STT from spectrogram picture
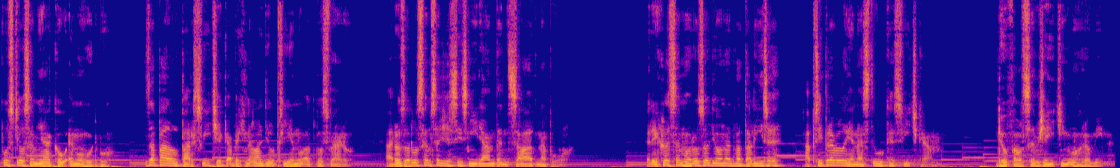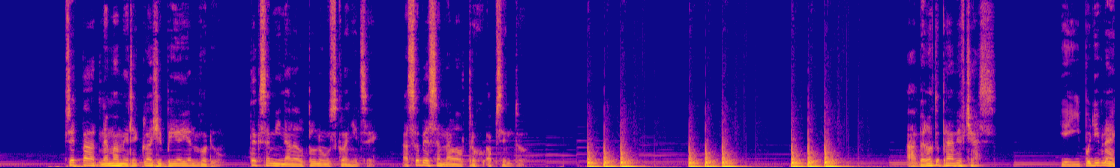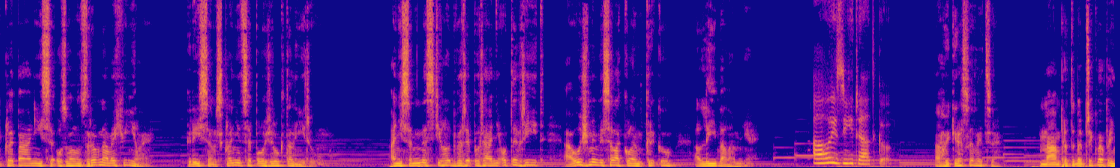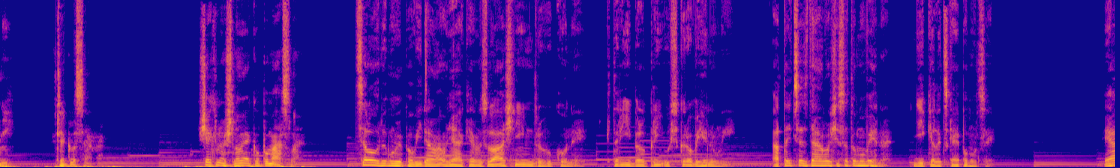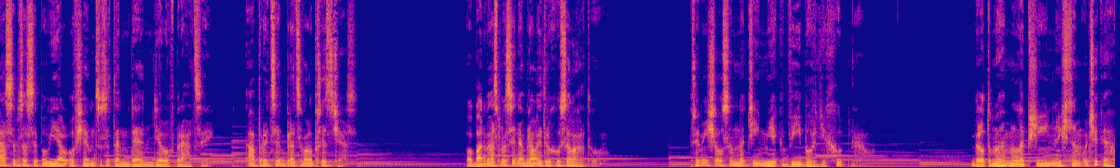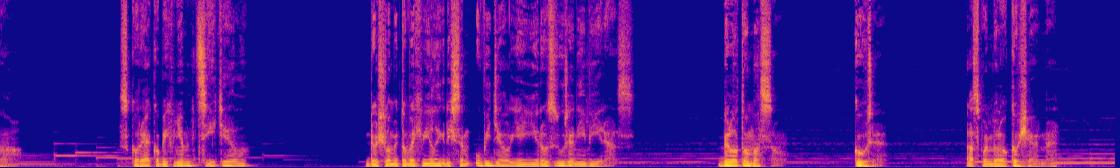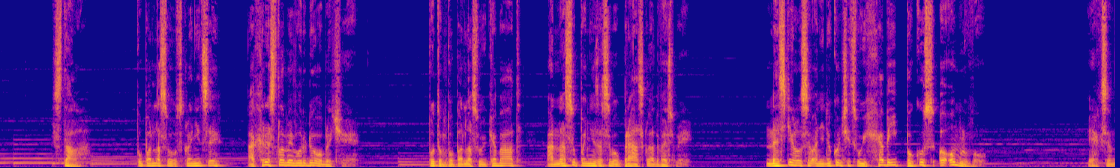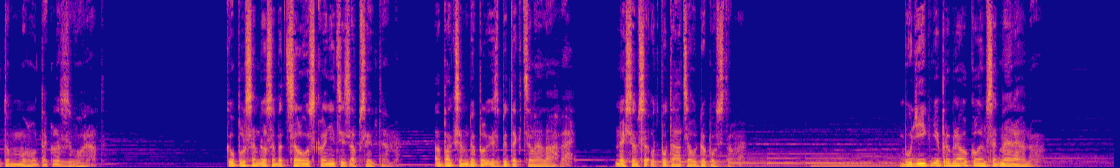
Pustil jsem nějakou emo hudbu. Zapálil pár svíček, abych naladil příjemnou atmosféru. A rozhodl jsem se, že si snídám ten salát na půl. Rychle jsem ho rozhodil na dva talíře a připravil je na stůl ke svíčkám. Doufal jsem, že ji tím ohromím. Před pár dnema mi řekla, že pije jen vodu, tak jsem jí nalil plnou sklenici a sobě jsem nalil trochu absintu. A bylo to právě včas. Její podivné klepání se ozvalo zrovna ve chvíli, když jsem sklenice položil k talířům. Ani jsem nestihl dveře pořádně otevřít a už mi vysela kolem krku a líbala mě. Ahoj zvířátko. Ahoj krasavice, mám pro tebe překvapení, řekl jsem. Všechno šlo jako po másle. Celou dobu mi povídala o nějakém zvláštním druhu kuny který byl prý už skoro vyhynulý. A teď se zdálo, že se tomu vyhne, díky lidské pomoci. Já jsem zase povídal o všem, co se ten den dělo v práci a proč jsem pracoval přes čas. Oba dva jsme si nabrali trochu salátu. Přemýšlel jsem nad tím, jak výborně chutnal. Bylo to mnohem lepší, než jsem očekával. Skoro jako bych v něm cítil. Došlo mi to ve chvíli, když jsem uviděl její rozzuřený výraz. Bylo to maso. Kuře. Aspoň bylo košerné. Vstala. Popadla svou sklenici a chrstla mi vodu do obličeje. Potom popadla svůj kabát a nasupeně za sebou práskla dveřmi. Nestihl jsem ani dokončit svůj chabý pokus o omluvu. Jak jsem to mohl takhle zvorat? Koupil jsem do sebe celou sklenici s absintem a pak jsem dopil i zbytek celé láhve, než jsem se odpotácal do postele. Budík mě probral kolem sedmé ráno.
